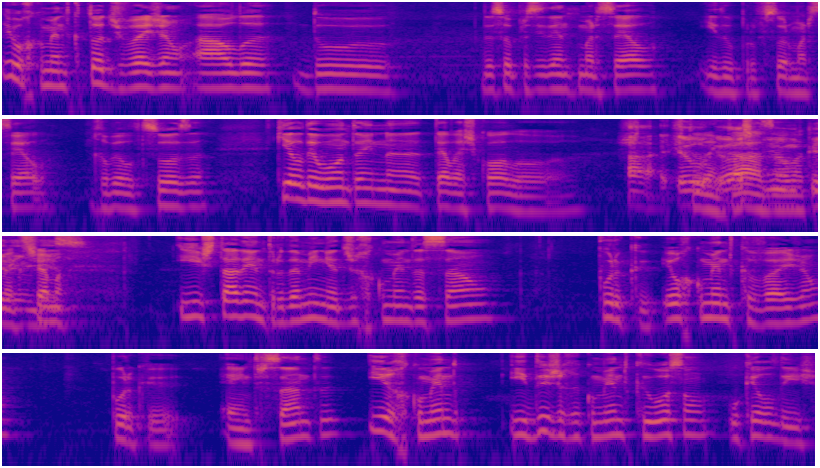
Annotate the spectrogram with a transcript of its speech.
Eu recomendo que todos vejam a aula do, do seu presidente Marcelo e do professor Marcelo Rebelo de Souza que ele deu ontem na telescola ou Ah, estuda eu, em eu casa, ou um como é que se chama. disso. E está dentro da minha desrecomendação porque eu recomendo que vejam, porque é interessante, e recomendo e desrecomendo que ouçam o que ele diz,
